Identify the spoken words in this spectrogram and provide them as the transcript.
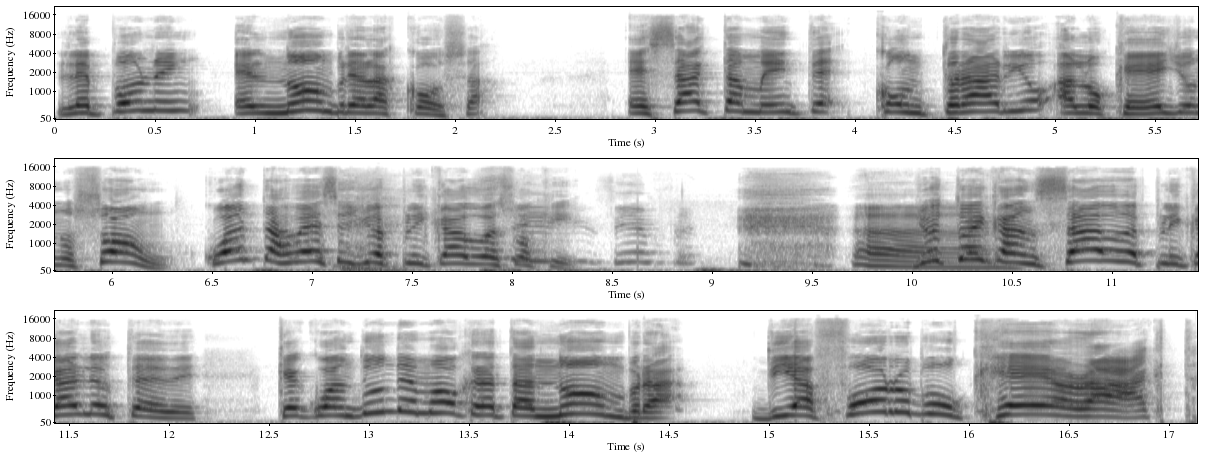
le ponen el nombre a las cosas exactamente contrario a lo que ellos no son. ¿Cuántas veces yo he explicado eso aquí? Ah, Yo estoy cansado de explicarle a ustedes que cuando un demócrata nombra the Affordable Care Act,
